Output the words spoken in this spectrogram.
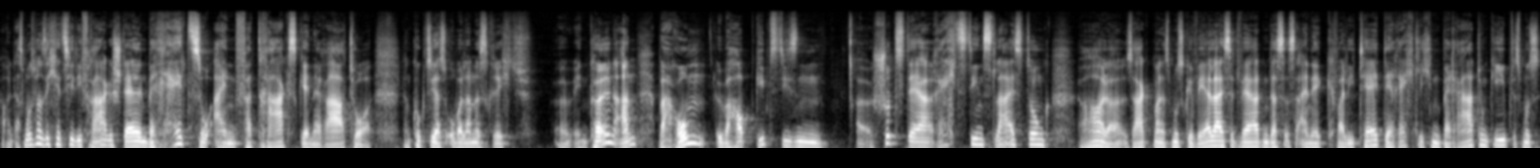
Und das muss man sich jetzt hier die Frage stellen, berät so ein Vertragsgenerator? Dann guckt sich das Oberlandesgericht äh, in Köln an, warum überhaupt gibt es diesen Schutz der Rechtsdienstleistung. Ja, da sagt man, es muss gewährleistet werden, dass es eine Qualität der rechtlichen Beratung gibt. Es muss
